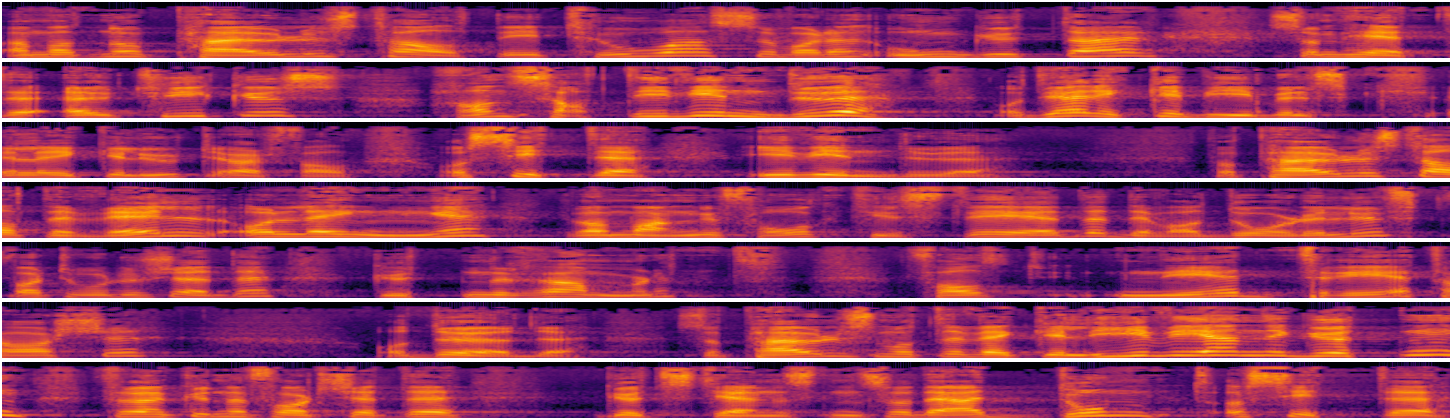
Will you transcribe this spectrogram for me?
om at når Paulus talte i troa, så var det en ung gutt der som het Autykus. Han satt i vinduet. Og det er ikke bibelsk, eller ikke lurt i hvert fall, å sitte i vinduet. For Paulus talte vel og lenge. Det var mange folk til stede. Det var dårlig luft. Hva tror du skjedde? Gutten ramlet, falt ned tre etasjer og døde. Så Paulus måtte vekke liv igjen i gutten før han kunne fortsette gudstjenesten. Så det er dumt å sitte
